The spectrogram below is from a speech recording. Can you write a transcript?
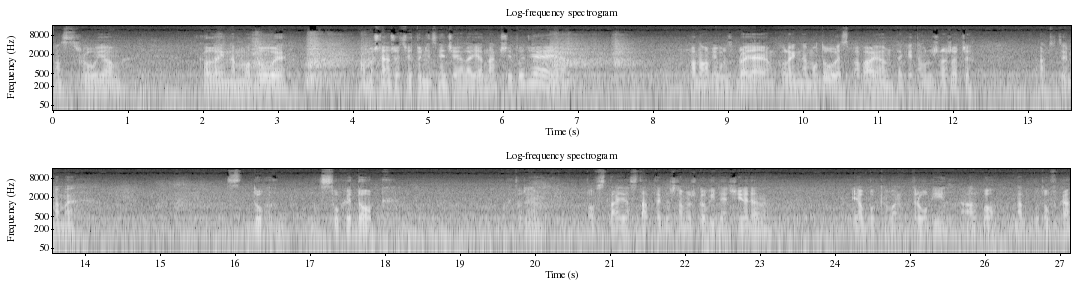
konstruują kolejne moduły. No myślałem, że się tu nic nie dzieje, ale jednak się tu dzieje. Panowie uzbrajają kolejne moduły, spawają i takie tam różne rzeczy. A tutaj mamy duch, suchy dok, którym powstaje statek. Zresztą już go widać. Jeden i obok chyba drugi, albo nadbudówka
